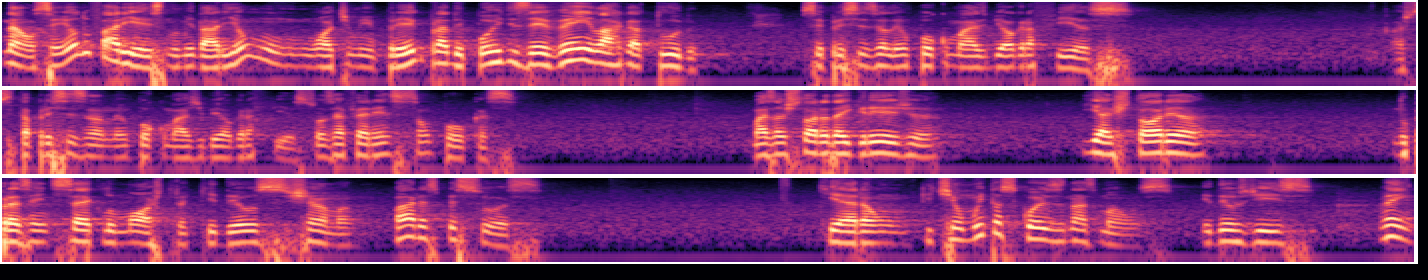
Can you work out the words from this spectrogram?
Não, o Senhor não faria isso, não me daria um, um ótimo emprego para depois dizer, vem e larga tudo. Você precisa ler um pouco mais biografias. Acho que você está precisando ler um pouco mais de biografias. Suas referências são poucas. Mas a história da igreja e a história no presente século mostra que Deus chama várias pessoas que eram que tinham muitas coisas nas mãos e Deus diz: "Vem".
